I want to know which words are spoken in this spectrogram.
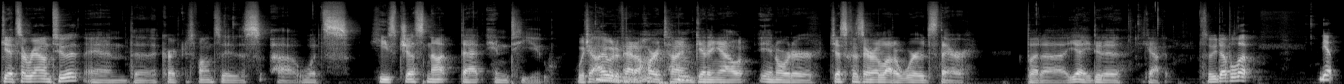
gets around to it, and the correct response is, uh, "What's he's just not that into you," which I would have had a hard time getting out in order, just because there are a lot of words there. But uh, yeah, he did a he got it, so he doubled up. Yep.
